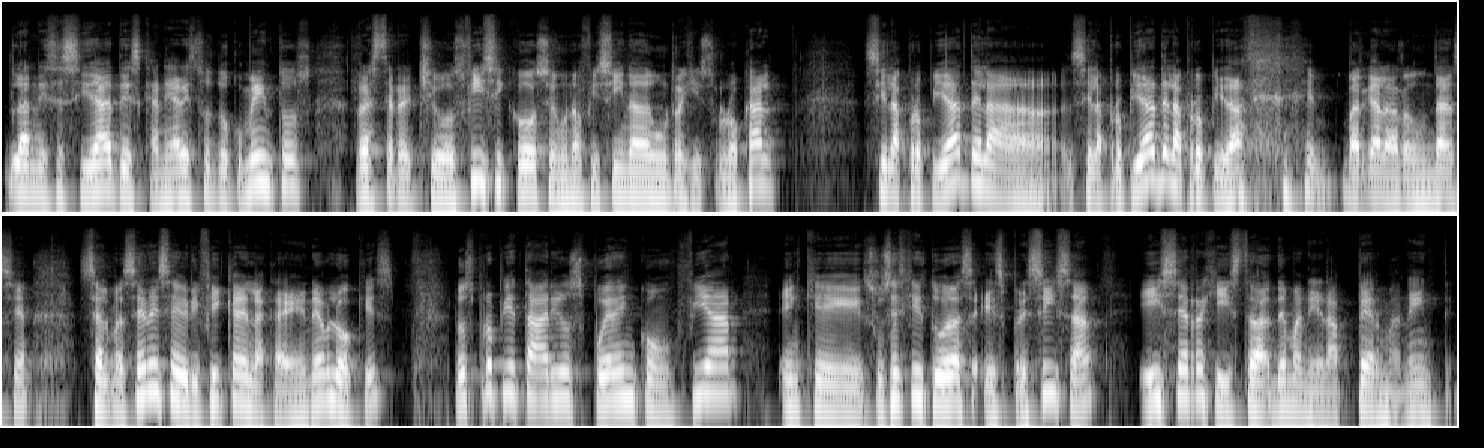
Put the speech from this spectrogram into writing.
la necesidad de escanear estos documentos, rastrear archivos físicos en una oficina de un registro local. Si la propiedad de la, si la propiedad, de la propiedad valga la redundancia, se almacena y se verifica en la cadena de bloques, los propietarios pueden confiar en que sus escrituras es precisa y se registra de manera permanente.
